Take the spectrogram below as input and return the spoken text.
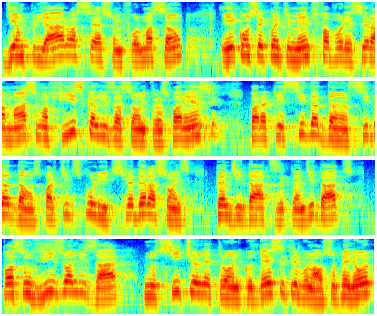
de ampliar o acesso à informação e, consequentemente, favorecer a máxima fiscalização e transparência, para que cidadãs, cidadãos, partidos políticos, federações, candidatos e candidatos possam visualizar no sítio eletrônico desse Tribunal Superior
